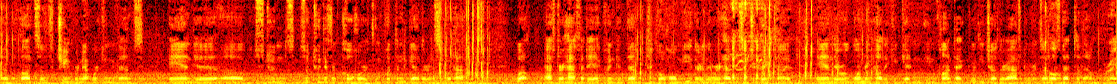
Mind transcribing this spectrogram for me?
uh, the thoughts of chamber networking events and uh, uh, students, so two different cohorts, and put them together and see what happens. Well, after half a day, I couldn't get them to go home either. They were having such a great time, and they were wondering how they could get in, in contact with each other afterwards. I Cool. left that to them. Right.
